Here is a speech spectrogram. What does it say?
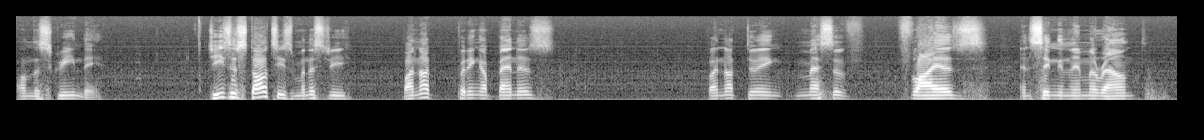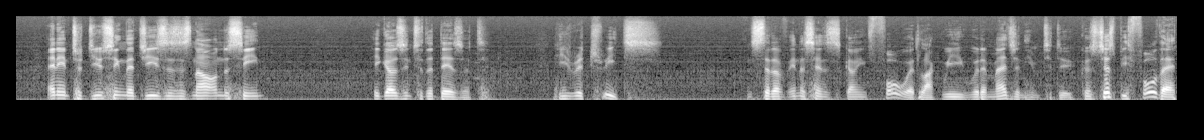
on the screen there. Jesus starts his ministry by not putting up banners, by not doing massive flyers and sending them around and introducing that Jesus is now on the scene. He goes into the desert. He retreats instead of, in a sense, going forward like we would imagine him to do. Because just before that,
